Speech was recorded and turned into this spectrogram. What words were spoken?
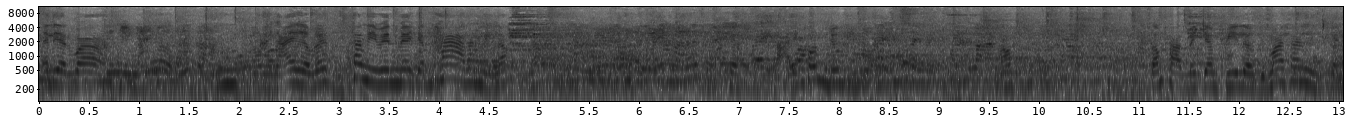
ให้เรียดว่ายังไงเนอะอืมให้ง่ายเออเลยทางนี้เป็นแม่จันท่าทางนี้เนาะหลายคนอยู่เอา สัมผัสไม่จำปีเลยสิมาทางนี้กัน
